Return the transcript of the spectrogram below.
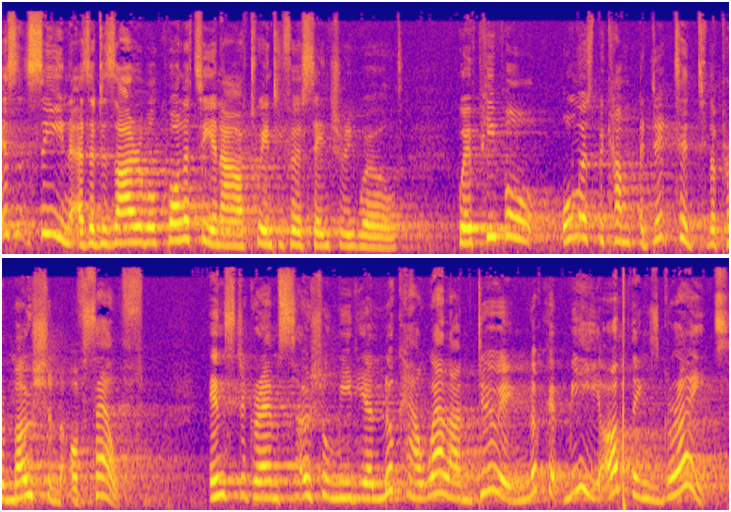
isn't seen as a desirable quality in our 21st century world, where people almost become addicted to the promotion of self. Instagram, social media, look how well I'm doing, look at me, aren't things great?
